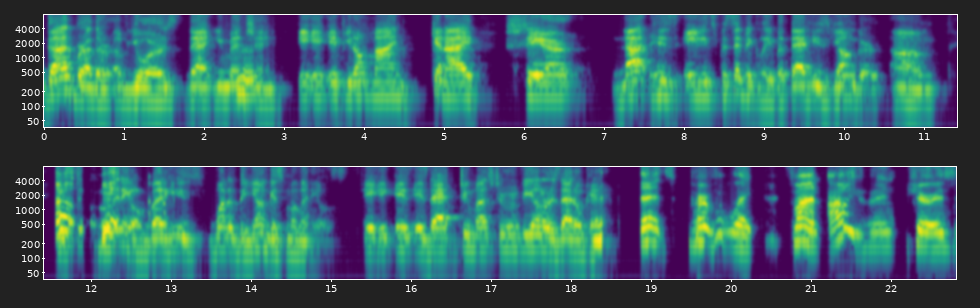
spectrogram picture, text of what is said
god brother of yours that you mm-hmm. mentioned, mm-hmm. if you don't mind, can I share not his age specifically, but that he's younger? Um, he's oh, still a millennial, yeah. but he's one of the youngest millennials. Is, is that too much to reveal or is that okay? That's perfectly fine. I'll even share his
